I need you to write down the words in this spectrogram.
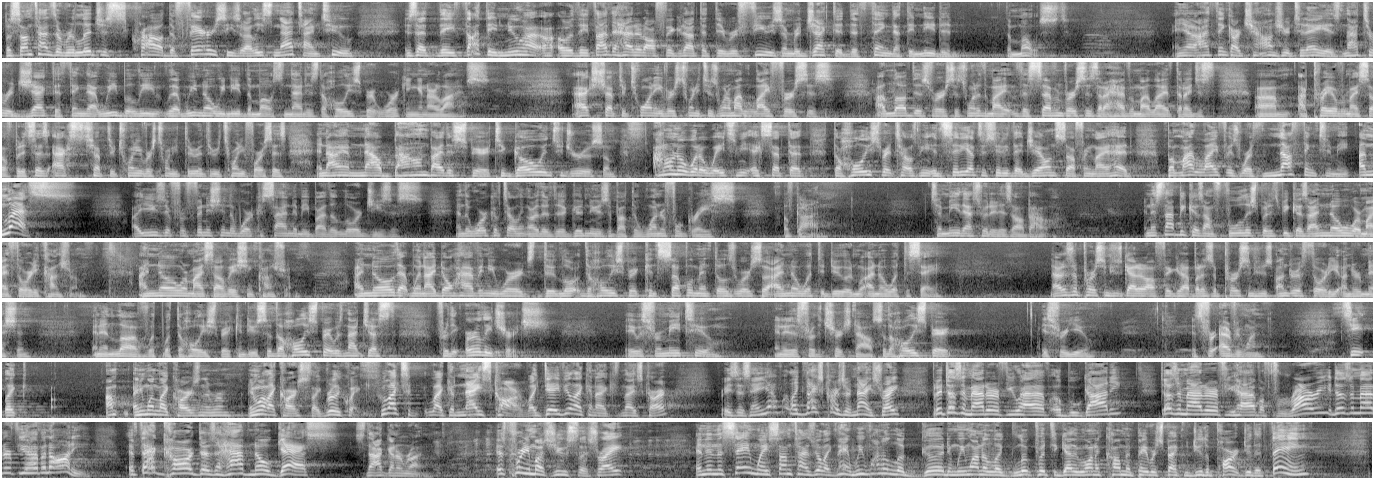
But sometimes the religious crowd, the Pharisees, or at least in that time too, is that they thought they knew how, or they thought they had it all figured out, that they refused and rejected the thing that they needed the most. And know, I think our challenge here today is not to reject the thing that we believe, that we know we need the most, and that is the Holy Spirit working in our lives. Acts chapter 20, verse 22 is one of my life verses. I love this verse. It's one of the, my, the seven verses that I have in my life that I just, um, I pray over myself. But it says, Acts chapter 20, verse 23 and through 24 says, And I am now bound by the Spirit to go into Jerusalem. I don't know what awaits me except that the Holy Spirit tells me in city after city that jail and suffering lie ahead. But my life is worth nothing to me unless I use it for finishing the work assigned to me by the Lord Jesus and the work of telling others the good news about the wonderful grace of God. To me, that's what it is all about. And it's not because I'm foolish, but it's because I know where my authority comes from. I know where my salvation comes from. I know that when I don't have any words, the, Lord, the Holy Spirit can supplement those words so I know what to do and I know what to say. Not as a person who's got it all figured out, but as a person who's under authority, under mission, and in love with what the Holy Spirit can do. So the Holy Spirit was not just for the early church, it was for me too, and it is for the church now. So the Holy Spirit is for you, it's for everyone. See, like, I'm, anyone like cars in the room? Anyone like cars? Like, really quick. Who likes a, like a nice car? Like, Dave, you like a nice, nice car? Raise his hand. Yeah, like nice cars are nice, right? But it doesn't matter if you have a Bugatti. It doesn't matter if you have a Ferrari. It doesn't matter if you have an Audi. If that car doesn't have no gas, it's not gonna run. It's pretty much useless, right? And in the same way, sometimes we're like, man, we want to look good and we want to look, look put together. We want to come and pay respect and do the part, do the thing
